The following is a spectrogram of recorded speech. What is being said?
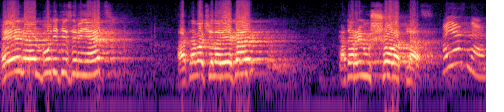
Вы нам будете заменять а того человека, который ушел от нас. А я знаю.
